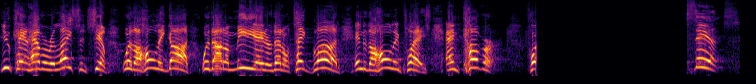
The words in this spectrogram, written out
You can't have a relationship with a holy God without a mediator that'll take blood into the holy place and cover for sins.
